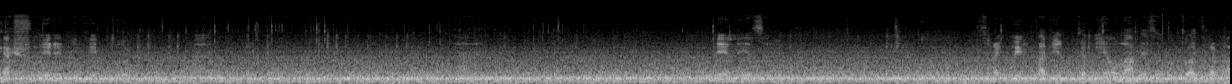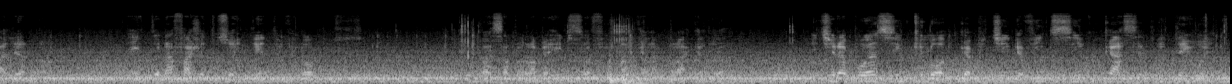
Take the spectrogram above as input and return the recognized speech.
cachoeira do retorno. Ah. Beleza. Tranquilo, tá vindo um caminhão lá, mas eu não estou atrapalhando não. Estou na faixa dos 80 quilômetros. Vou passar para lá para a gente só filmar aquela placa ali, ó. Itirapuã 5 km, Capitinga 25, Cássia 38.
